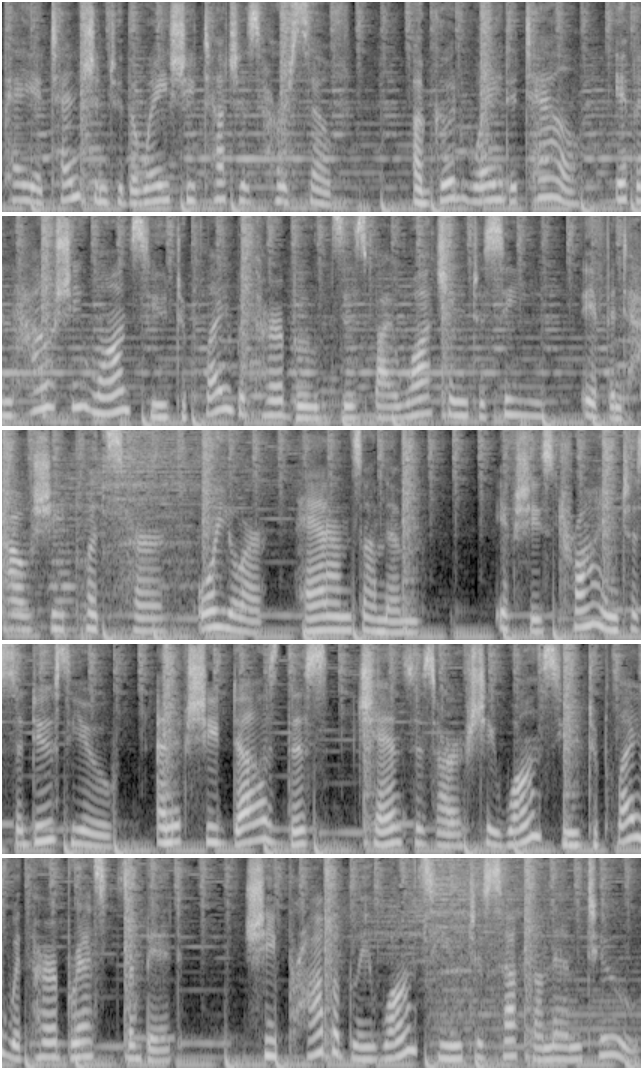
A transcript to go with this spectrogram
Pay attention to the way she touches herself. A good way to tell if and how she wants you to play with her boobs is by watching to see if and how she puts her or your hands on them. If she's trying to seduce you, and if she does this, chances are she wants you to play with her breasts a bit she probably wants you to suck on them too.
